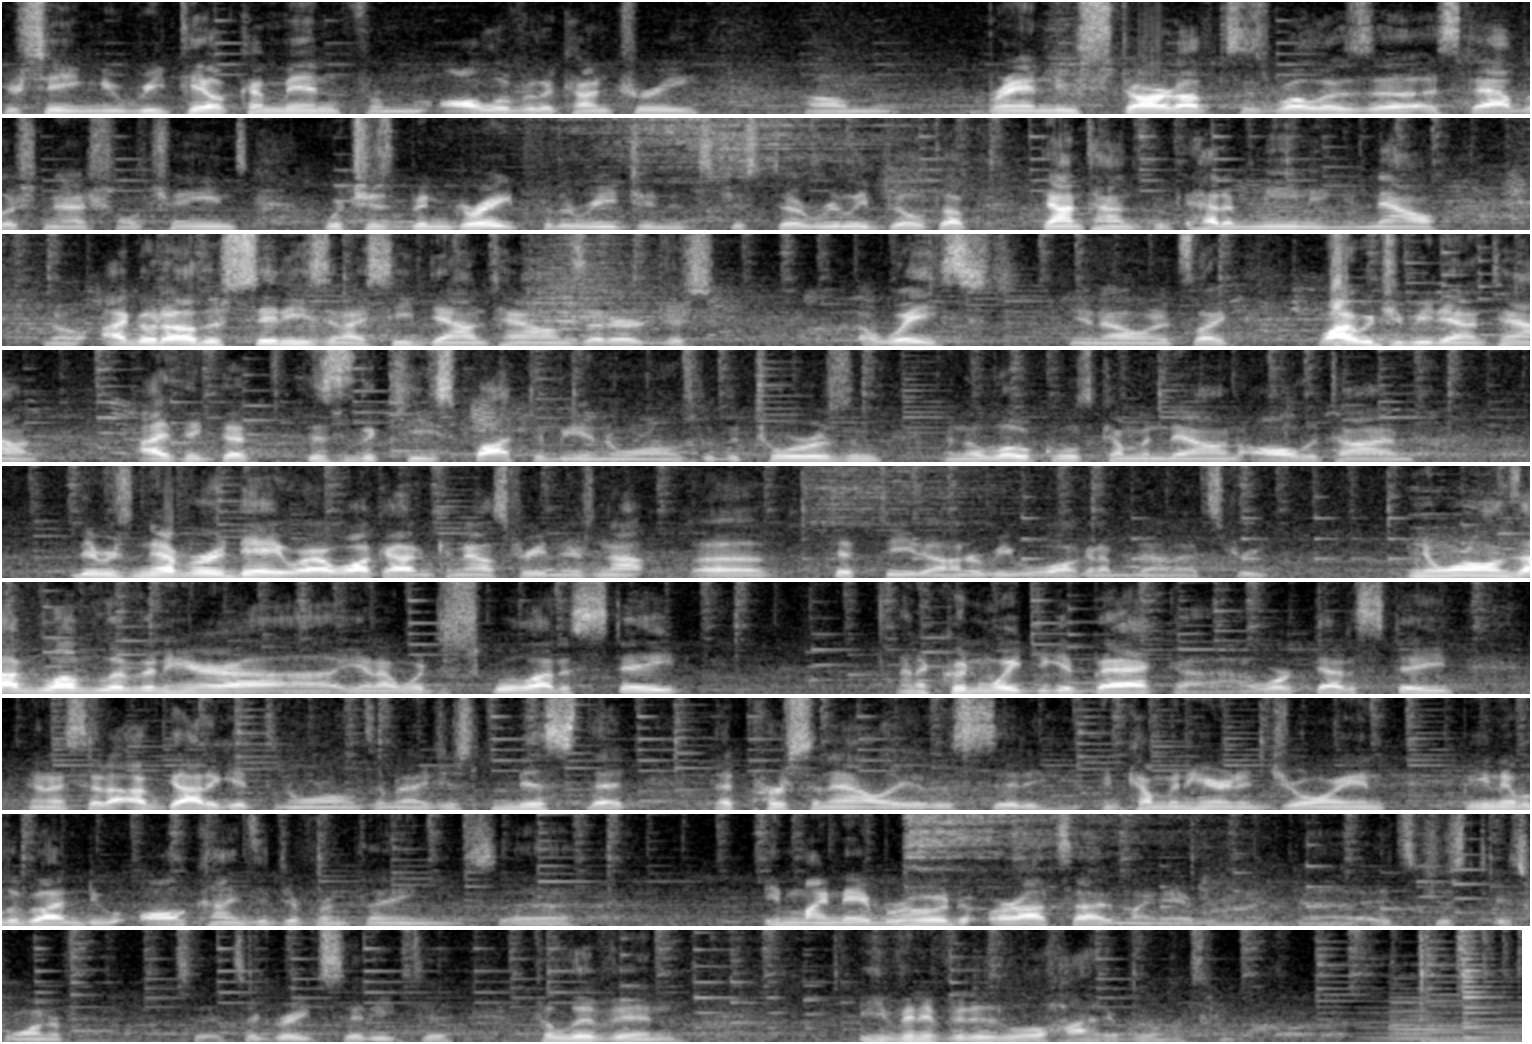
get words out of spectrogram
You're seeing new retail come in from all over the country, um, brand new startups as well as uh, established national chains, which has been great for the region. It's just uh, really built up. Downtown's had a meaning, and now, you know, I go to other cities and I see downtowns that are just a waste, you know, and it's like, why would you be downtown? I think that this is the key spot to be in New Orleans with the tourism and the locals coming down all the time. There was never a day where I walk out in Canal Street and there's not uh, 50 to 100 people walking up and down that street. New Orleans, I've loved living here. Uh, you know, I went to school out of state and I couldn't wait to get back. Uh, I worked out of state and I said, I've got to get to New Orleans. I mean, I just miss that, that personality of the city and coming here and enjoying, being able to go out and do all kinds of different things uh, in my neighborhood or outside of my neighborhood. Uh, it's just, it's wonderful. It's a, it's a great city to, to live in, even if it is a little hot every once in a while.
